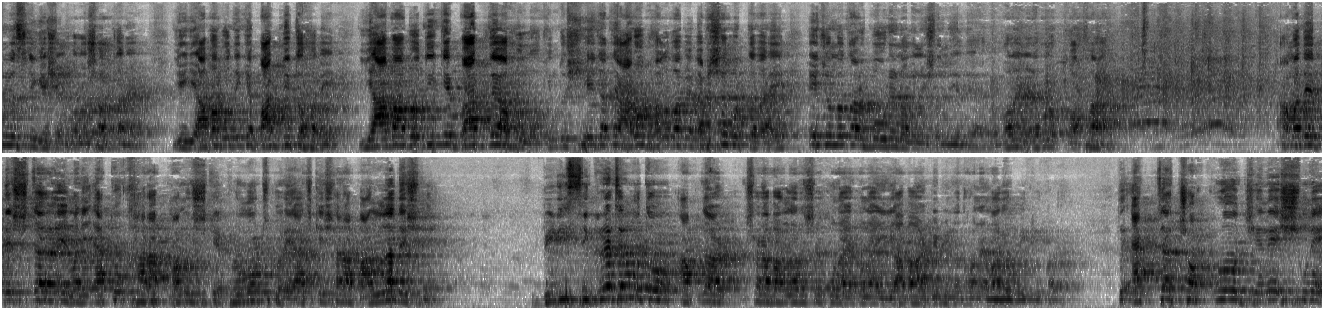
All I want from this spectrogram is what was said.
ইনভেস্টিগেশন হলো সরকারের, যে ইয়াবাবদিকে বাদ দিতে হবে, ইয়াবাবদিকে বাদ দেওয়া হলো, কিন্তু সে যাতে আরও ভালোভাবে ব্যবসা করতে পারে, এই জন্য তার বৌরে নমিনেশন দিয়ে দেওয়া হলো। বলেন, এটা কোনো কথা? আমাদের দেশটারে মানে এত খারাপ মানুষকে প্রমোট করে আজকে সারা বাংলাদেশে বিড়ি সিগারেটের মতো আপনার সারা বাংলাদেশের কোনায় কোনায় ইয়াবার বিভিন্ন ধরনের মাদক বিক্রি করে। তো একটা চক্র জেনে শুনে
